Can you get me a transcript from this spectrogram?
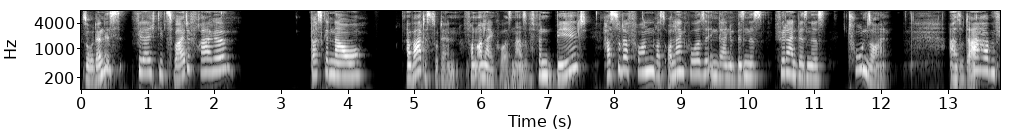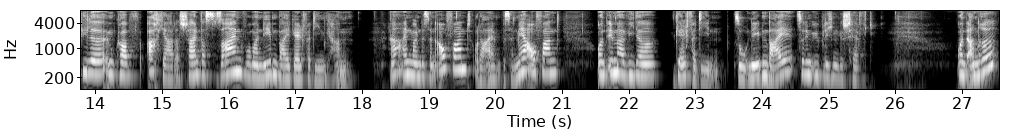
So, dann ist vielleicht die zweite Frage, was genau erwartest du denn von Online-Kursen? Also, was für ein Bild hast du davon, was Online-Kurse in deinem Business, für dein Business tun sollen. Also da haben viele im Kopf, ach ja, das scheint was zu sein, wo man nebenbei Geld verdienen kann. Ja, einmal ein bisschen Aufwand oder ein bisschen mehr Aufwand und immer wieder Geld verdienen. So nebenbei zu dem üblichen Geschäft. Und andere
